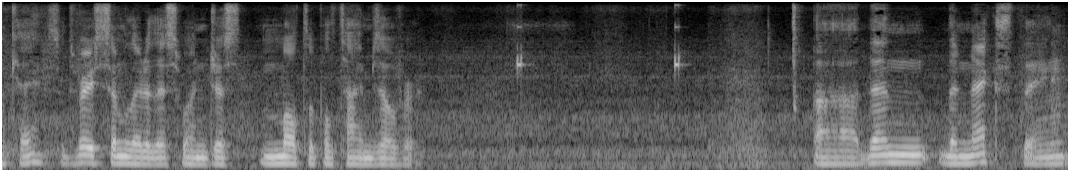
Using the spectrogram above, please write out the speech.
Okay, so it's very similar to this one, just multiple times over. Uh, then the next thing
